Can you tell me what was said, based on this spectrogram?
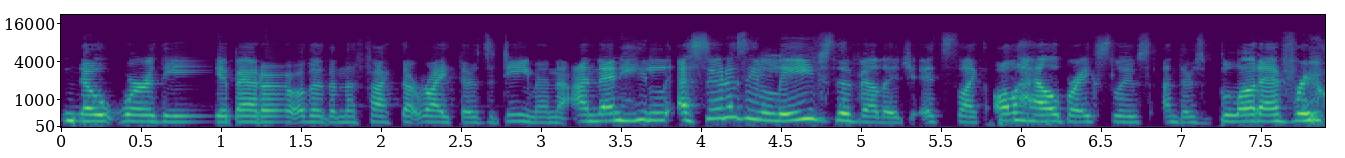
noteworthy about it other than the fact that right there's a demon. And then he as soon as he leaves the village it's like all hell breaks loose and there's blood everywhere.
